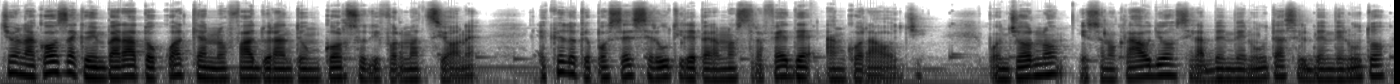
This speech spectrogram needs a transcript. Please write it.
C'è una cosa che ho imparato qualche anno fa durante un corso di formazione e credo che possa essere utile per la nostra fede ancora oggi. Buongiorno, io sono Claudio, sei la benvenuta, sei il benvenuto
